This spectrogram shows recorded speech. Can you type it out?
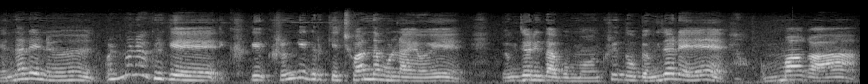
옛날에는 얼마나 그렇게 그게 그런 게 그렇게 좋았나 몰라요. 예. 명절이다 보면 그래도 명절에 엄마가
